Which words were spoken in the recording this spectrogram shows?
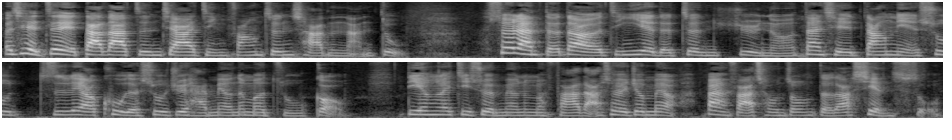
而且这也大大增加警方侦查的难度。虽然得到了精液的证据呢，但其实当年数资料库的数据还没有那么足够。DNA 技术也没有那么发达，所以就没有办法从中得到线索。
